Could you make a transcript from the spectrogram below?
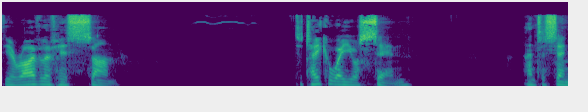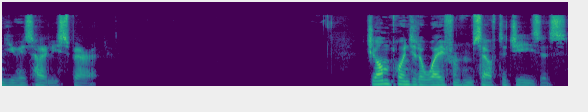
The arrival of his Son to take away your sin and to send you his Holy Spirit. John pointed away from himself to Jesus.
